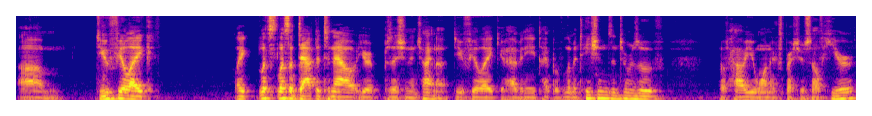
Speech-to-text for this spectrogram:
um, do you feel like like let's let's adapt it to now your position in China. Do you feel like you have any type of limitations in terms of of how you want to express yourself here,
